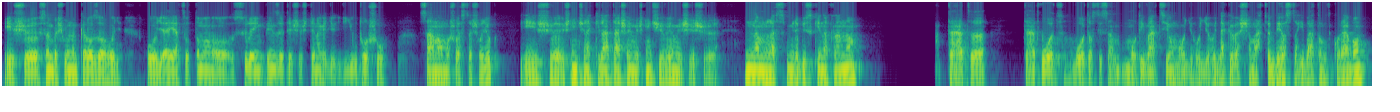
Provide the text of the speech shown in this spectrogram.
és szembesülnöm kell azzal, hogy, hogy eljátszottam a, a szüleim pénzét, és, és tényleg egy, egy utolsó szánalmas vesztes vagyok, és, és nincsenek kilátásaim, és nincs jövőm, és, és nem lesz mire büszkének lennem. Tehát, tehát volt, volt azt hiszem motivációm, hogy, hogy, hogy ne kövessem el többé azt a hibát, amit korábban.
